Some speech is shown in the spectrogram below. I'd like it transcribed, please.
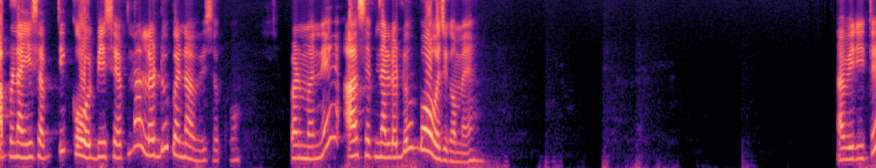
આપણા હિસાબથી કોઈ બી શેપના લડ્ડુ બનાવી શકો. પણ મને આ શેપના લડ્ડુ બહુ જ ગમે. આવી રીતે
